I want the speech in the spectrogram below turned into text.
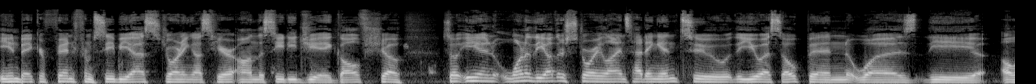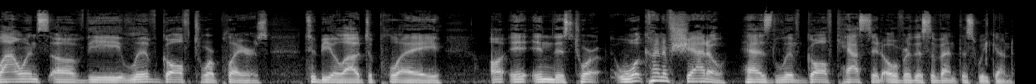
Ian Baker Finch from CBS joining us here on the CDGA Golf Show. So, Ian, one of the other storylines heading into the U.S. Open was the allowance of the LIV Golf Tour players to be allowed to play in, in this tour. What kind of shadow has LIV Golf casted over this event this weekend?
